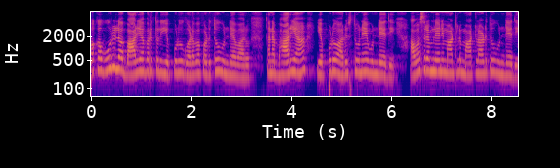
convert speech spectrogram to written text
ఒక ఊరిలో భార్యాభర్తలు ఎప్పుడూ గొడవ పడుతూ ఉండేవారు. తన భార్య ఎప్పుడూ అరుస్తూనే ఉండేది. అవసరం లేని మాటలు మాట్లాడుతూ ఉండేది.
